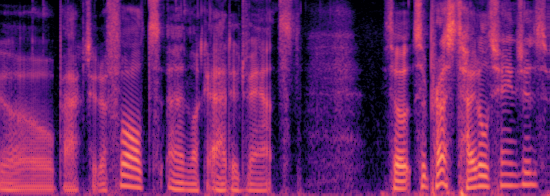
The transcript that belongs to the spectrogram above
go back to default and look at advanced. So suppress title changes.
